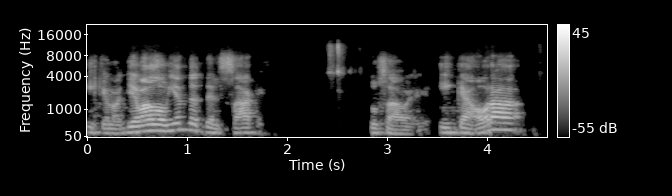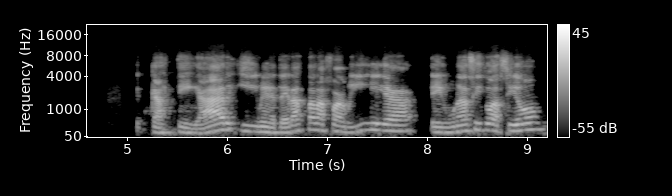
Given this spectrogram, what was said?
y que lo han llevado bien desde el saque. Tú sabes, y que ahora castigar y meter hasta la familia en una situación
